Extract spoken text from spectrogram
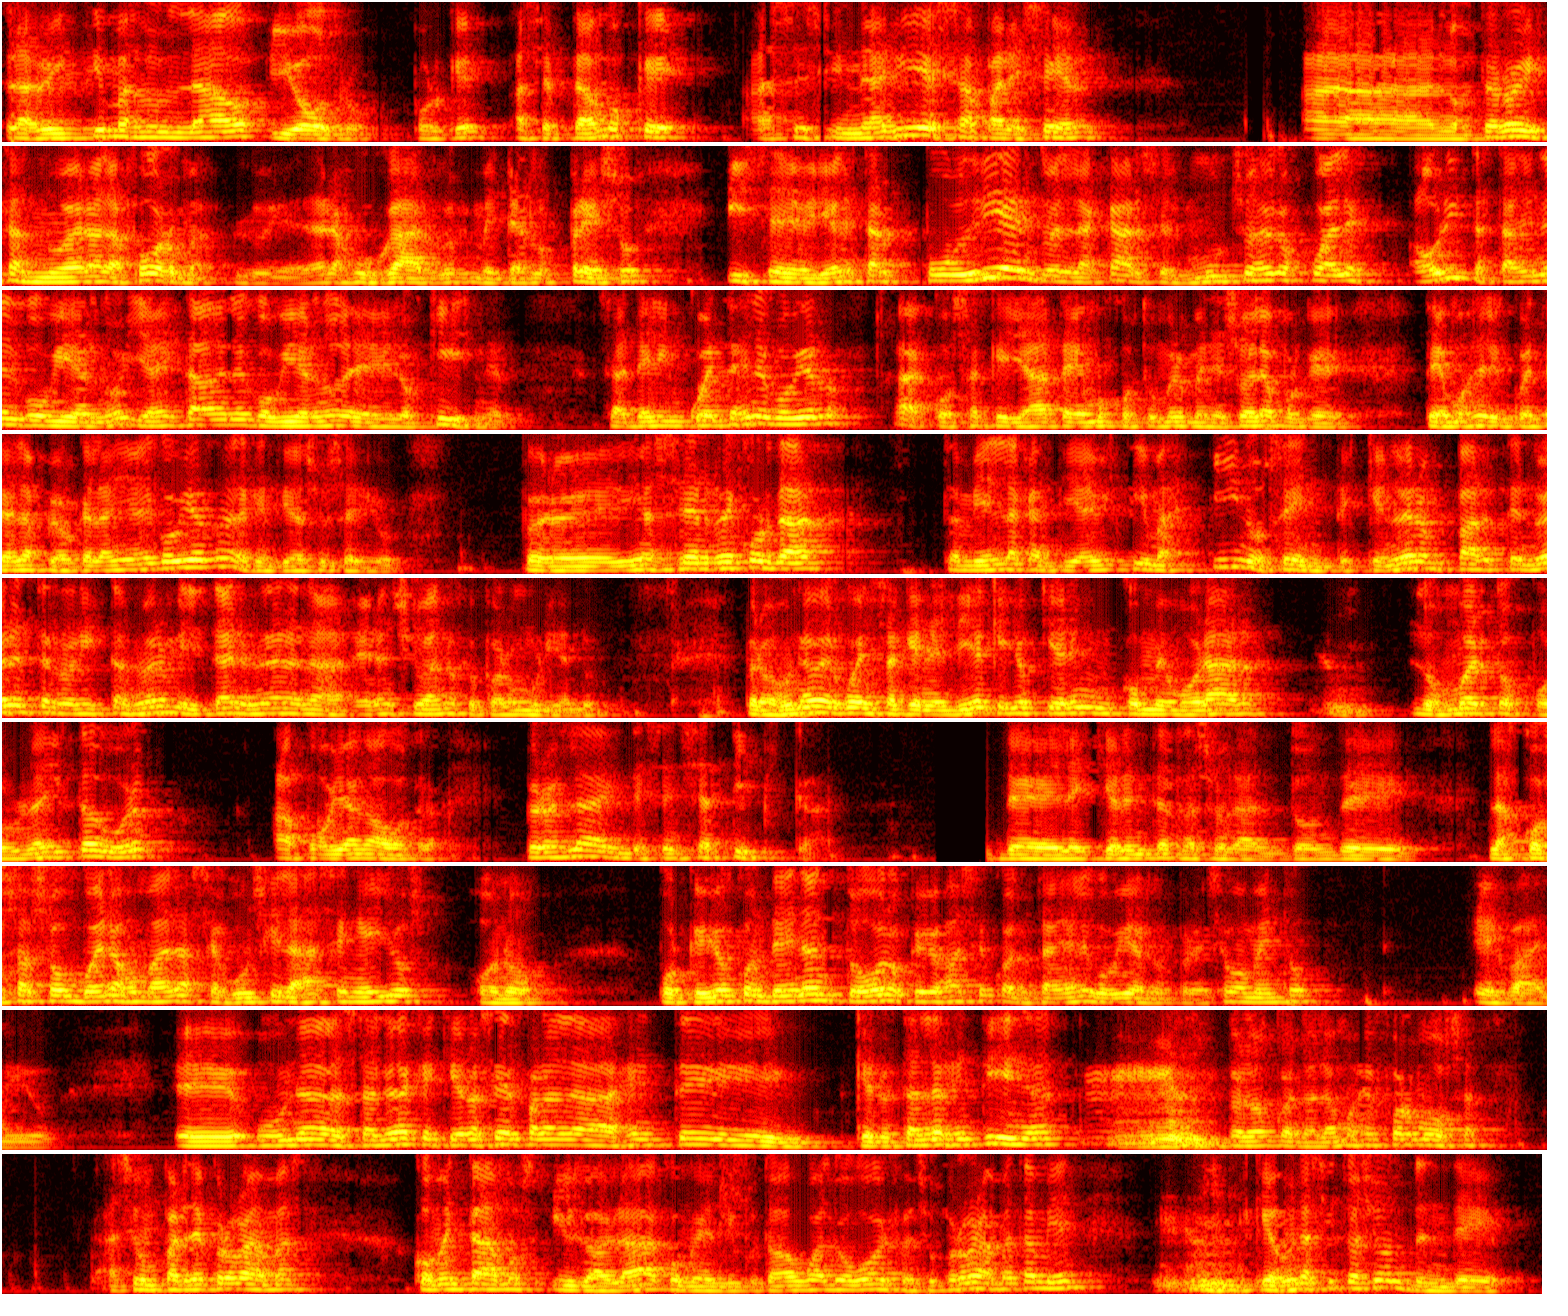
las víctimas de un lado y otro, porque aceptamos que asesinar y desaparecer a los terroristas no era la forma, lo ideal era juzgarlos meterlos presos y se deberían estar pudriendo en la cárcel, muchos de los cuales ahorita están en el gobierno y han estado en el gobierno de los Kirchner. Sea, delincuentes en el gobierno, ah, cosa que ya tenemos costumbre en Venezuela porque tenemos delincuentes de la peor calaña del gobierno, en Argentina sucedió. Pero debería ser recordar también la cantidad de víctimas inocentes, que no eran parte, no eran terroristas, no eran militares, no eran nada, eran ciudadanos que fueron muriendo. Pero es una vergüenza que en el día que ellos quieren conmemorar los muertos por una dictadura, apoyan a otra. Pero es la indecencia típica de la izquierda internacional, donde las cosas son buenas o malas según si las hacen ellos o no. Porque ellos condenan todo lo que ellos hacen cuando están en el gobierno, pero en ese momento es válido. Eh, una salida que quiero hacer para la gente que no está en la Argentina, perdón, cuando hablamos de Formosa, hace un par de programas comentamos, y lo hablaba con el diputado Waldo Wolf en su programa también, que es una situación donde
